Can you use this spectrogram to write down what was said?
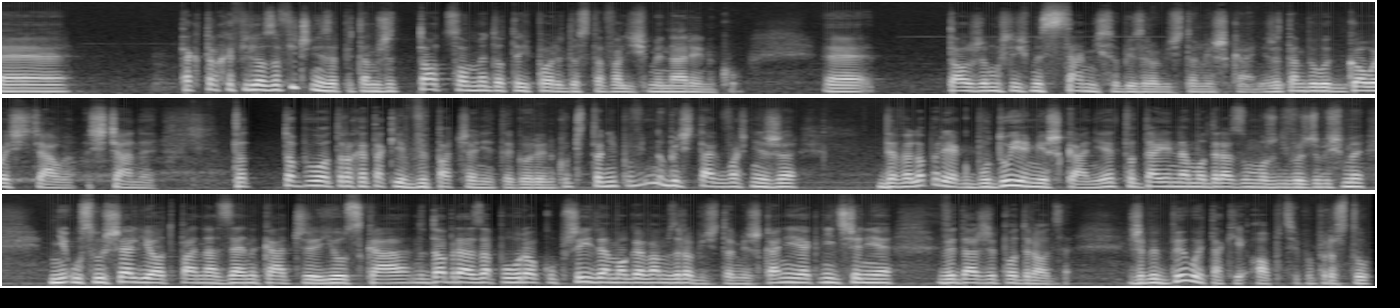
e, tak trochę filozoficznie zapytam, że to, co my do tej pory dostawaliśmy na rynku, e, to, że musieliśmy sami sobie zrobić to mieszkanie, że tam były gołe ściały, ściany, to, to było trochę takie wypaczenie tego rynku. Czy to nie powinno być tak właśnie, że deweloper jak buduje mieszkanie, to daje nam od razu możliwość, żebyśmy nie usłyszeli od pana Zenka czy Józka, no dobra, za pół roku przyjdę, mogę wam zrobić to mieszkanie, jak nic się nie wydarzy po drodze. Żeby były takie opcje po prostu.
